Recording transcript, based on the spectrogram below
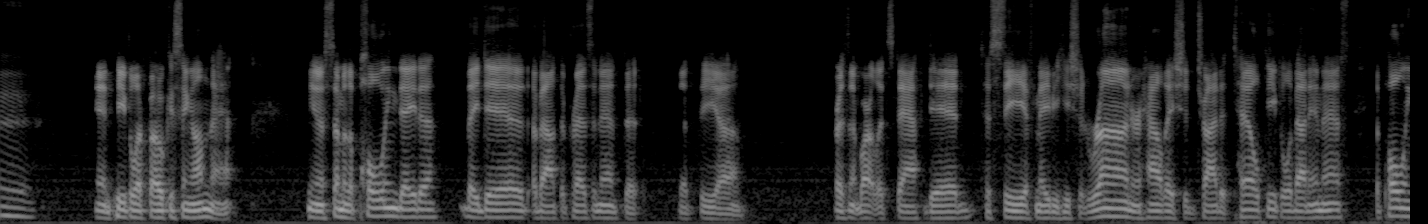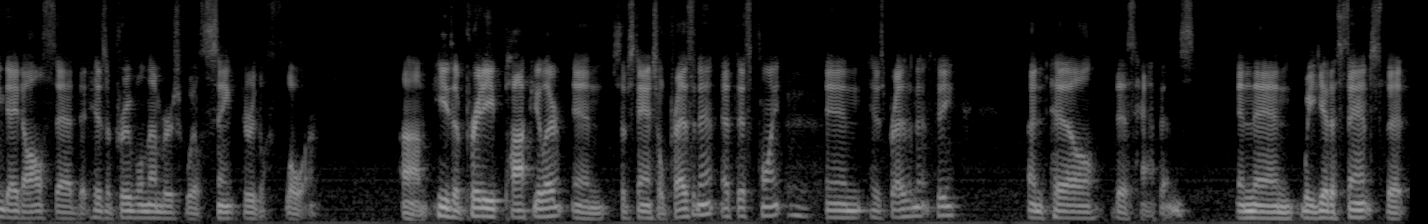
Mm. and people are focusing on that. You know, some of the polling data they did about the president that that the uh, President Bartlet staff did to see if maybe he should run or how they should try to tell people about MS. The polling data all said that his approval numbers will sink through the floor. Um, he's a pretty popular and substantial president at this point in his presidency until this happens. And then we get a sense that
